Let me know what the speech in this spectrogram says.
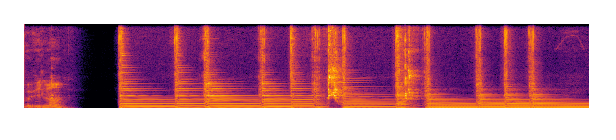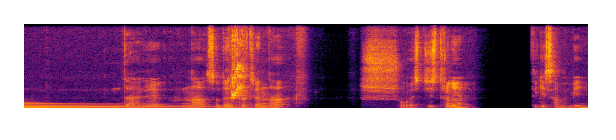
Повільно. Нас 1, 3, 3 на шостій струні. Такий самий бій.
